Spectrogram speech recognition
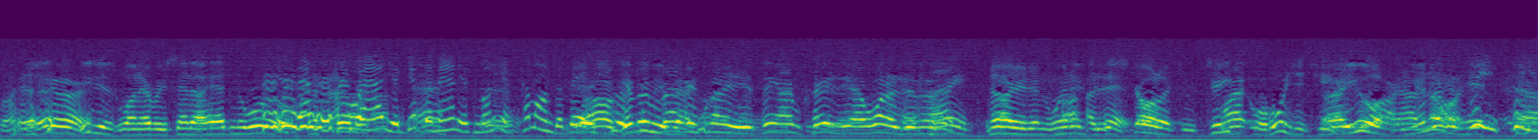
fun. Sure. he just won every cent I had in the world. That's true, Al. You give the man his money and come on to bed. Oh, give him back his money. You think I'm crazy? I wanted it, didn't I? No, you didn't win it. I You did. stole it, you cheat. Why, well, who's the chief? Uh, you are. Now, you know Please, please,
